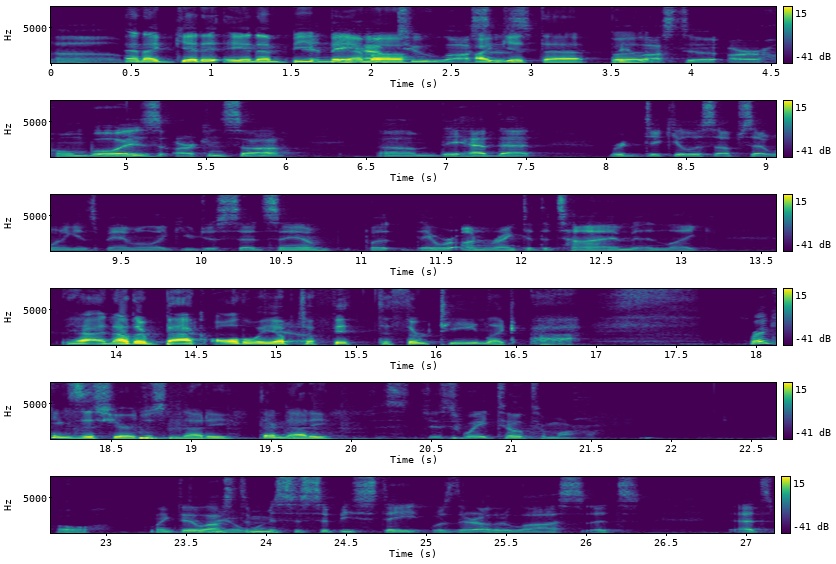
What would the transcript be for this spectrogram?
Um, and I get it. A and M beat and they Bama. have two losses. I get that, But they lost to our homeboys, Arkansas. Um, they had that ridiculous upset win against Bama, like you just said, Sam. But they were unranked at the time, and like Yeah, and now they're back all the way up Yeah. to fifth to thirteen. Like, ah, rankings this year are just nutty. They're nutty. Just just wait till tomorrow. Oh, like they The lost to one. Mississippi State was their other loss. It's that's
